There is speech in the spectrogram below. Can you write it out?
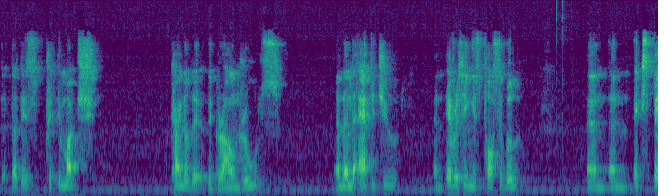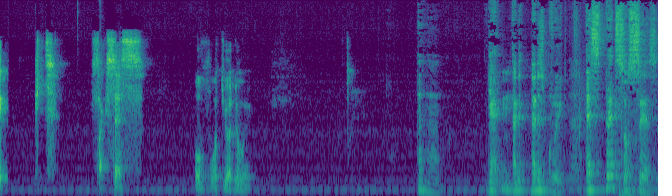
th- that is pretty much kind of the, the ground rules and then the attitude and everything is possible and and expect success of what you are doing. Mm-hmm. Yeah, mm. that, that is great. Expect success.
